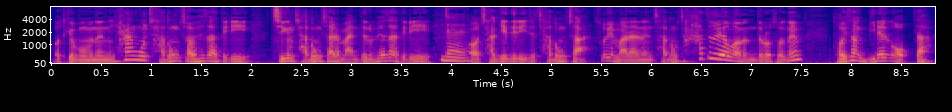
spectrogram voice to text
어떻게 보면은 향후 자동차 회사들이 지금 자동차를 만드는 회사들이 네. 어, 자기들이 이제 자동차 소위 말하는 자동차 하드웨어만 만들어서는 더 이상 미래가 없다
